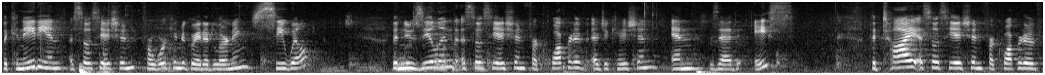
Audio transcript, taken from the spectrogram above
the Canadian Association for Work Integrated Learning, CWIL, the New Zealand Association for Cooperative Education, NZACE, the Thai Association for Cooperative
